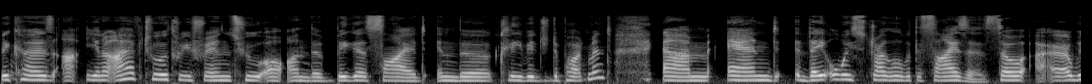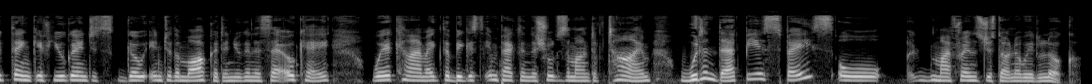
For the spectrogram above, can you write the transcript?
Because uh, you know I have two or three friends who are on the bigger side in the cleavage department um, and they always struggle with the sizes. So I, I would think if you're going to go into the market and you're going to say okay where can I make the biggest impact in the shortest amount of time? Wouldn't that be a space or my friends just don't know where to look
